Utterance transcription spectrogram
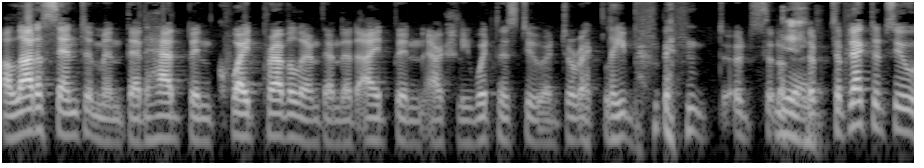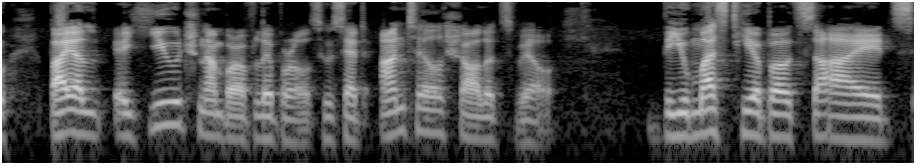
a lot of sentiment that had been quite prevalent and that I'd been actually witness to and directly been uh, sort of yeah. sub- subjected to by a, a, huge number of liberals who said, until Charlottesville, you must hear both sides.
